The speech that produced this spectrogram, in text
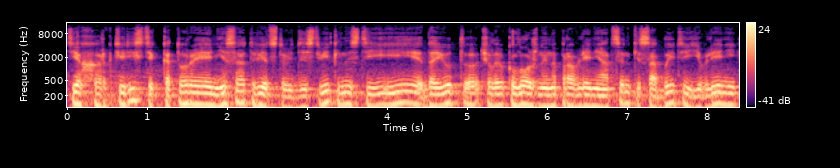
тех характеристик, которые не соответствуют действительности и дают человеку ложные направления оценки событий, явлений.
